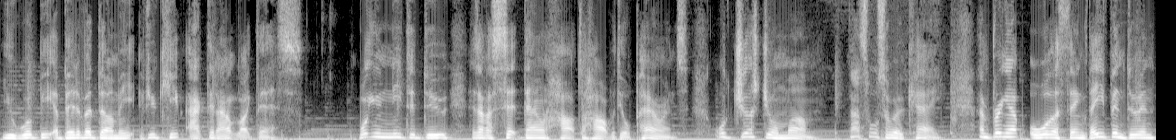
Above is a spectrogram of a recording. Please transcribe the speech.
you would be a bit of a dummy if you keep acting out like this. What you need to do is have a sit down heart to heart with your parents, or just your mum. That's also okay. And bring up all the things they've been doing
